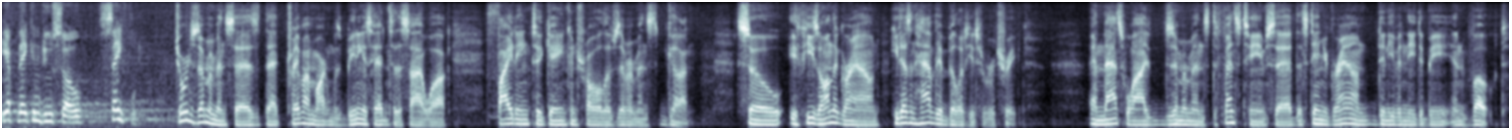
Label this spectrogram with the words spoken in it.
if they can do so safely. George Zimmerman says that Trayvon Martin was beating his head into the sidewalk, fighting to gain control of Zimmerman's gun. So if he's on the ground, he doesn't have the ability to retreat. And that's why Zimmerman's defense team said that stand your ground didn't even need to be invoked.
